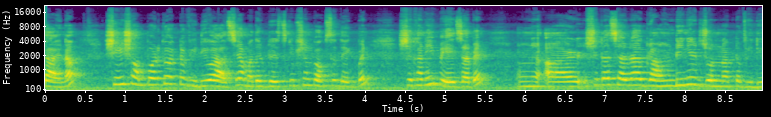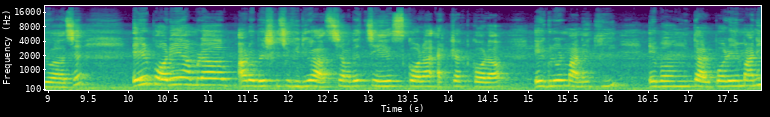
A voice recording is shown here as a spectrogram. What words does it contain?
যায় না, সেই সম্পর্কেও একটা ভিডিও আছে, আমাদের ডেসক্রিপশন বক্সে দেখবেন, সেখানেই পেয়ে যাবেন। আর সেটা ছাড়া গ্রাউন্ডিংয়ের জন্য একটা ভিডিও আছে। এরপরে আমরা আরও বেশ কিছু ভিডিও আসছে, আমাদের চেস করা অ্যাট্রাক্ট করা, এগুলোর মানে কি? এবং তারপরে মানি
